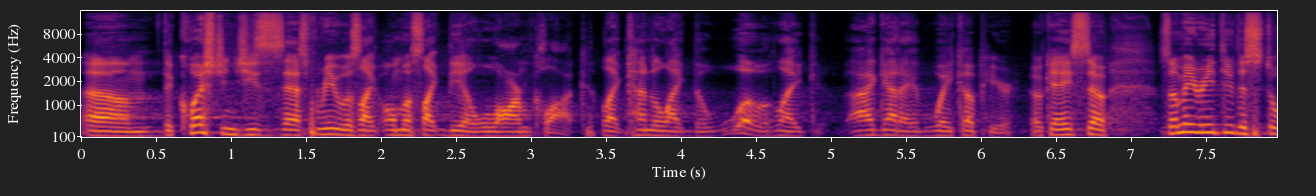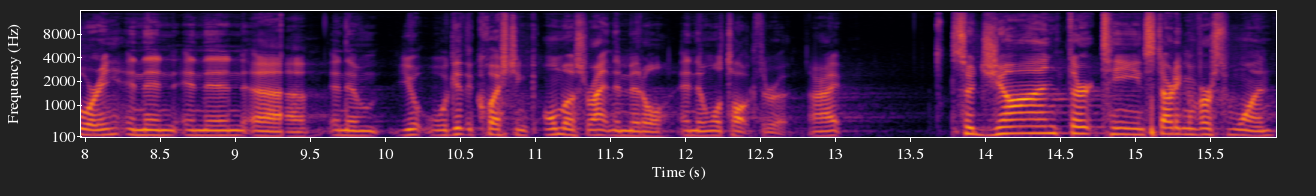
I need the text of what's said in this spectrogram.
um, the question Jesus asked for me was like almost like the alarm clock, like kind of like the whoa, like I got to wake up here. Okay, so, so let me read through the story and then, and then, uh, and then we'll get the question almost right in the middle and then we'll talk through it. All right. So, John 13, starting in verse 1.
